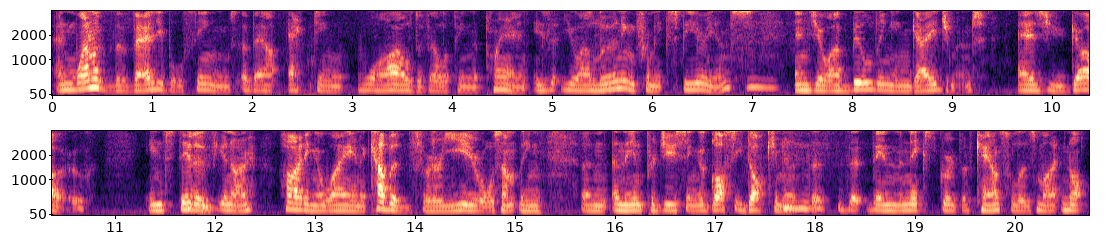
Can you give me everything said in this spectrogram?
And one of the valuable things about acting while developing the plan is that you are learning from experience mm. and you are building engagement as you go instead of, you know, hiding away in a cupboard for a year or something and, and then producing a glossy document mm-hmm. that, that then the next group of councillors might not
